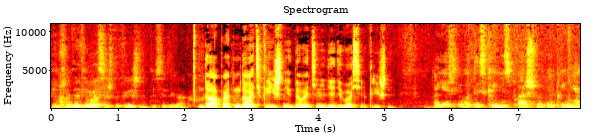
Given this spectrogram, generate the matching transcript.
Им что дядя Вася, что Кришна, то есть одинаково. Да, поэтому давайте Кришне, давайте не дяде Васе, а Кришне. А если вот искренне спрашивают, например,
